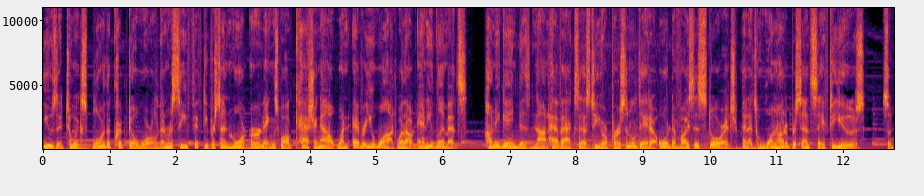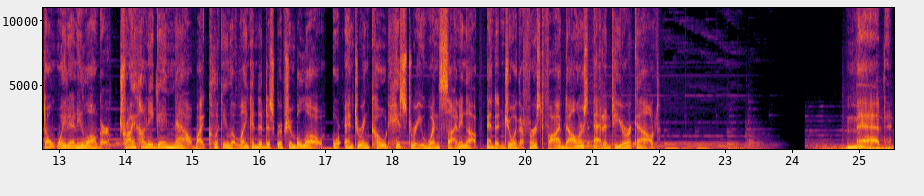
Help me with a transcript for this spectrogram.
Use it to explore the crypto world and receive 50% more earnings while cashing out whenever you want without any limits. Honeygain does not have access to your personal data or device's storage, and it's 100% safe to use. So don't wait any longer. Try Honeygain now by clicking the link in the description below or entering code HISTORY when signing up and enjoy the first $5 added to your account. MAD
